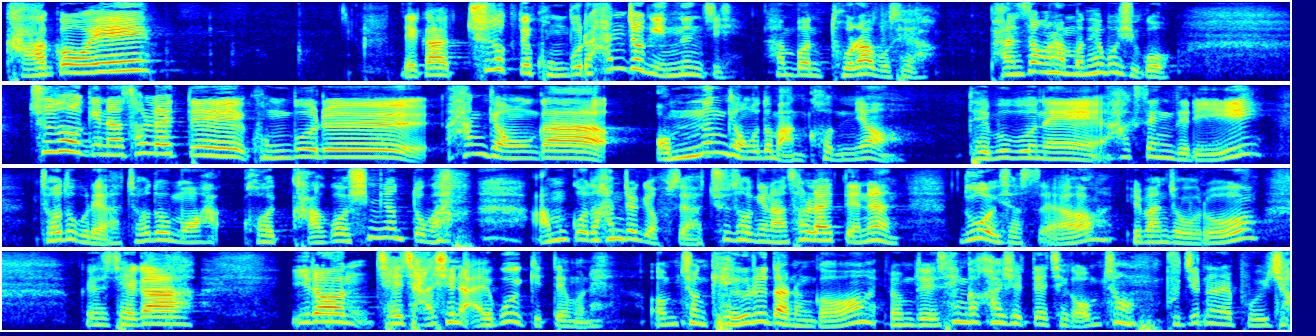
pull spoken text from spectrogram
과거에 내가 추석 때 공부를 한 적이 있는지 한번 돌아보세요. 반성을 한번 해보시고 추석이나 설날 때 공부를 한 경우가 없는 경우도 많거든요. 대부분의 학생들이 저도 그래요. 저도 뭐 하- 거의 과거 10년 동안 아무것도 한 적이 없어요. 추석이나 설날 때는 누워 있었어요. 일반적으로. 그래서 제가 이런 제 자신을 알고 있기 때문에 엄청 게으르다는 거 여러분들이 생각하실 때 제가 엄청 부지런해 보이죠?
